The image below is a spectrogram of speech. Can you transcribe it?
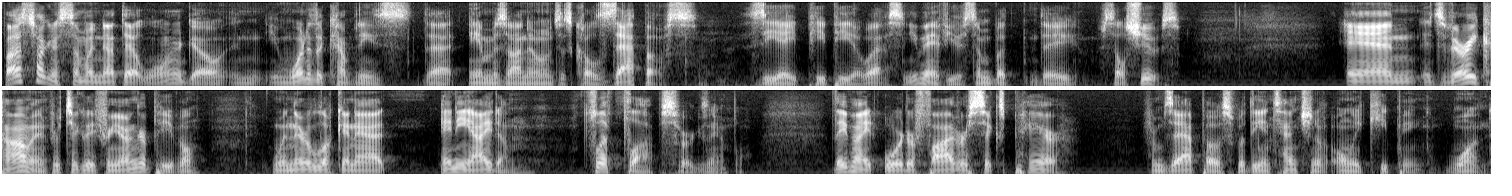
But I was talking to someone not that long ago, and one of the companies that Amazon owns is called Zappos, Z A P P O S. And you may have used them, but they sell shoes. And it's very common, particularly for younger people, when they're looking at any item, flip flops, for example, they might order five or six pair from Zappos with the intention of only keeping one.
